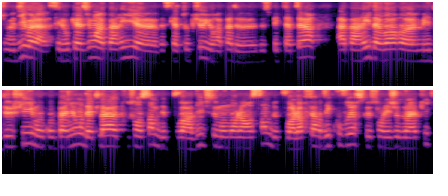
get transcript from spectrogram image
je me dis voilà c'est l'occasion à Paris euh, parce qu'à Tokyo il y aura pas de, spectateurs à Paris d'avoir euh, mes deux filles, mon compagnon, d'être là tous ensemble, de pouvoir vivre ce moment-là ensemble, de pouvoir leur faire découvrir ce que sont les Jeux Olympiques.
